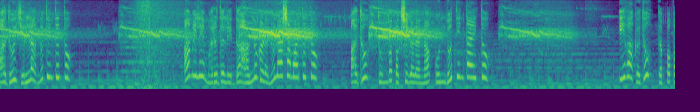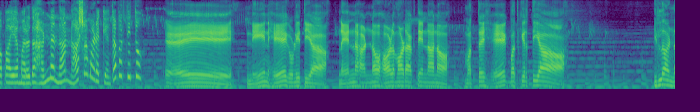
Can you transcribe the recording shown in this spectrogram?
ಅದು ಎಲ್ಲಾನು ತಿಂತಿತ್ತು. ಆಮೇಲೆ ಮರದಲ್ಲಿದ್ದ ಹಣ್ಣುಗಳನ್ನು ನಾಶ ಮಾಡ್ತಿತ್ತು. ಅದು ತುಂಬಾ ಪಕ್ಷಿಗಳನ್ನ ಕೊಂದು ತಿಂತಾ ಇತ್ತು ಇವಾಗದು ದಪ್ಪ ಪಪಾಯ ಮರದ ಹಣ್ಣನ್ನ ನಾಶ ಮಾಡಕ್ಕೆ ಅಂತ ಬರ್ತಿತ್ತು. ಏ ನೀನ್ ಹೇಗ್ ಉಳಿತೀಯ? ನಿನ್ನ ಹಣ್ಣು ಹಾಳು ಮಾಡಾಕ್ತೀನಿ ನಾನು. ಮತ್ತೆ ಹೇಗ್ ಬದುಕಿರ್ತೀಯ? ಇಲ್ಲ ಅಣ್ಣ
